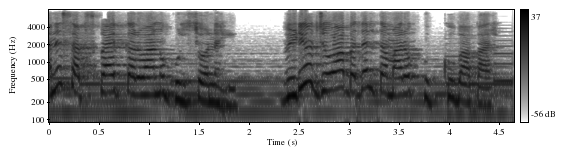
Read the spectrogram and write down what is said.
અને સબસ્ક્રાઇબ કરવાનું ભૂલશો નહીં. વીડિયો જોવા બદલ તમારો ખૂબ ખૂબ આભાર.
